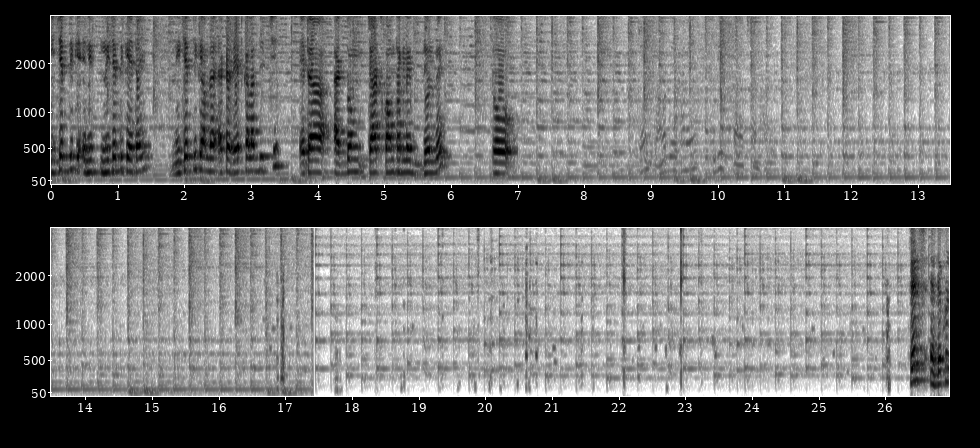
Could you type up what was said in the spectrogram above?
নিচের দিকে নিচের দিকে এটাই, নিচের দিকে আমরা একটা রেড কালার দিচ্ছি। এটা একদম চার্জ কম থাকলে জ্বলবে। তো ফ্রেন্ডস দেখুন,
